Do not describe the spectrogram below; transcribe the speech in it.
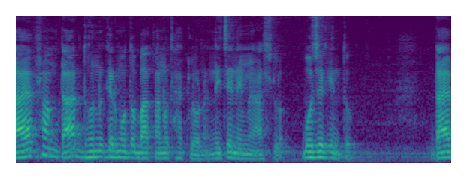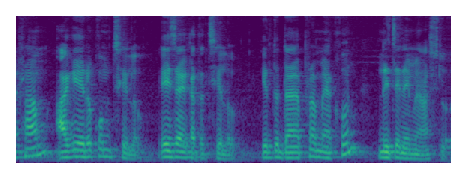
ডায়াফ্রামটা ধনুকের মতো বাঁকানো থাকল না, নিচে নেমে আসলো। বোঝে কিন্তু। ডায়াফ্রাম আগে এরকম ছিল, এই জায়গাতে ছিল, কিন্তু ডায়াফ্রাম এখন নিচে নেমে আসলো।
